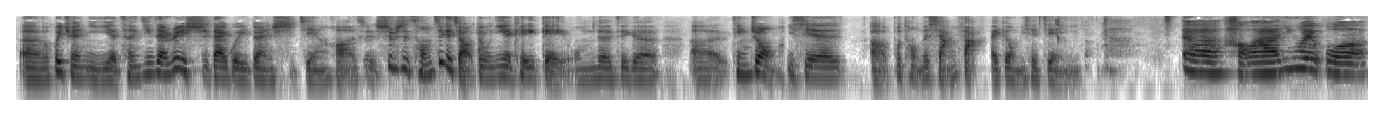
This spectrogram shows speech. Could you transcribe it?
呃，慧泉，你也曾经在瑞士待过一段时间，哈，是是不是从这个角度，你也可以给我们的这个呃听众一些呃不同的想法，来给我们一些建议？呃，好啊，因为我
